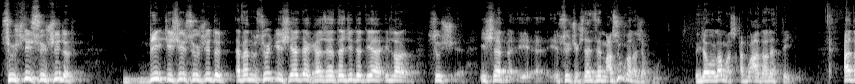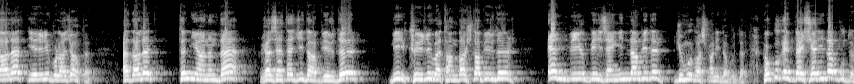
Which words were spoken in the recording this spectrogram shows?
Suçlu suçludur. Bir kişi suçludur. Efendim suç işleyecek gazetecidir diye illa suç işlem suç işlediyse masum kalacak bu. Öyle olamaz. Bu adalet değil. Adalet yerini bulacaktır. Adaletin yanında gazeteci de birdir, bir köylü vatandaş da birdir, en büyük bir zengin de birdir, cumhurbaşkanı da budur. Hukuk-i beşeri de budur.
